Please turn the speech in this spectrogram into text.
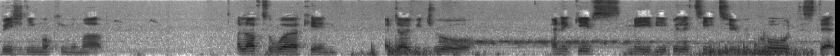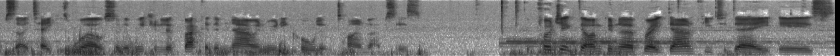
visually mocking them up. I love to work in Adobe Draw and it gives me the ability to record the steps that I take as well so that we can look back at them now in really cool little time lapses. The project that I'm going to break down for you today is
